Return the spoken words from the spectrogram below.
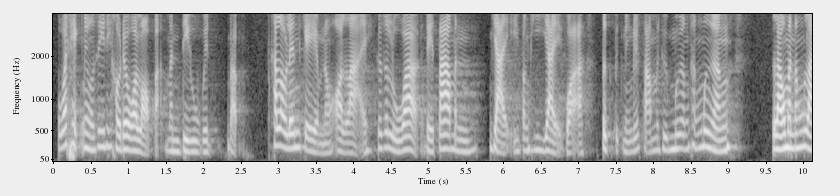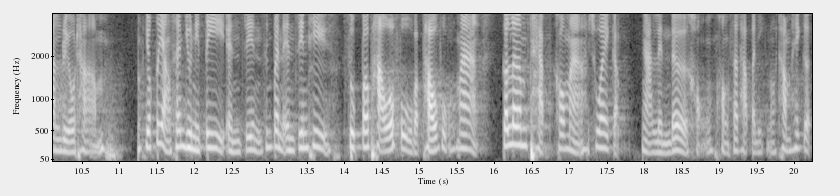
เพราะว่าเทคโนโลยีที่เขา develop อะมัน deal with แบบถ้าเราเล่นเกมเนาะออนไลน์ ก็จะรู้ว่า Data มันใหญ่บางทีใหญ่กว่า ตึกตึกหนึ่งด้วยซ้ำมันคือเมืองทั้งเมือง แล้วมันต้องรัน real time ยกตัวอย่างเช่น Unity Engine ซึ่งเป็น engine ที่ super powerful แบบ powerful มาก ก็เริ่มแท็บเข้ามาช่วยกับงานเรนเดอร์ของของสถาปนิกเนาะทำให้เกิด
